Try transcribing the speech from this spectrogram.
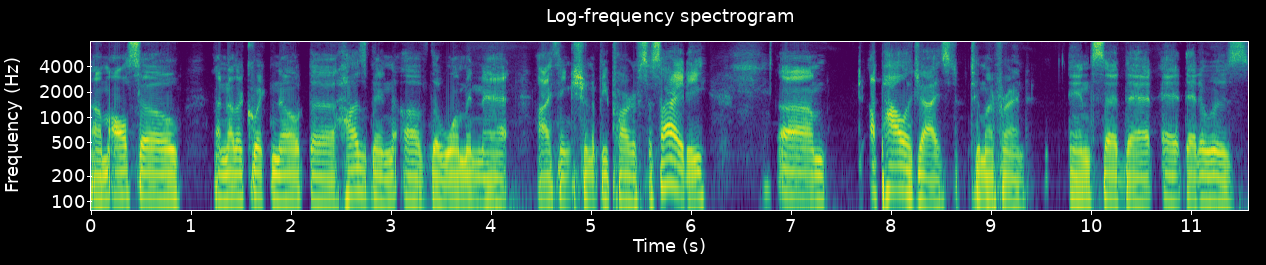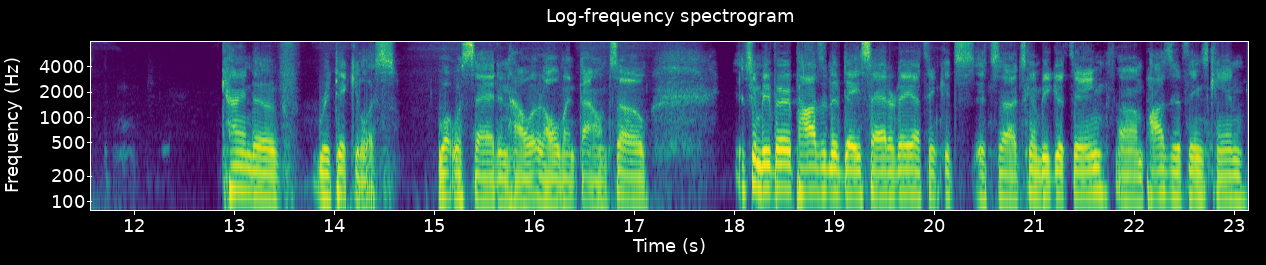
Um, also, another quick note: the husband of the woman that I think shouldn't be part of society um, apologized to my friend and said that uh, that it was kind of ridiculous what was said and how it all went down. So it's going to be a very positive day Saturday. I think it's it's uh, it's going to be a good thing. Um, positive things can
